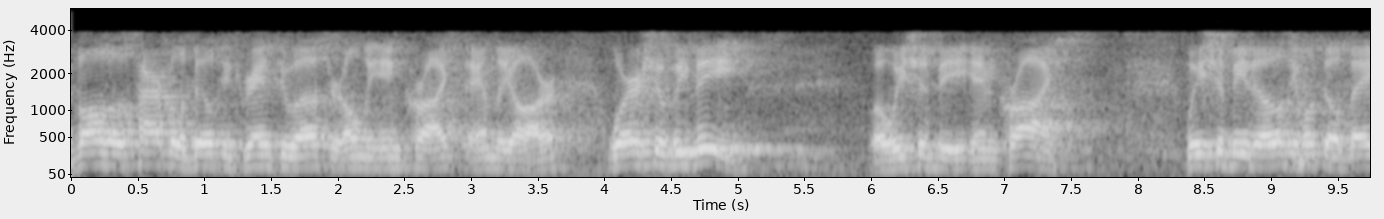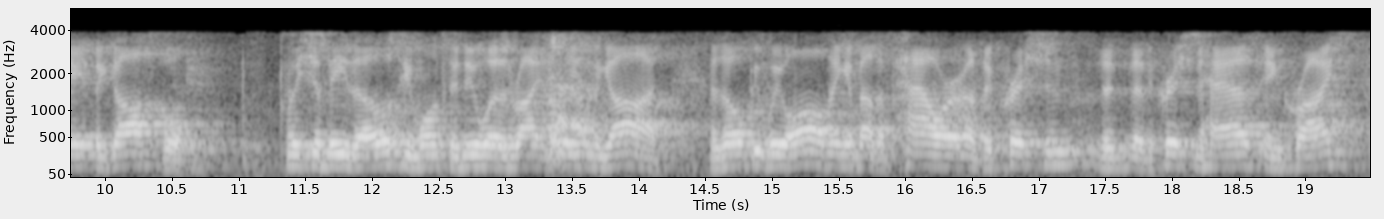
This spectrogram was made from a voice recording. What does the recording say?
if all those powerful abilities granted to us are only in Christ, and they are, where should we be? Well, we should be in Christ. We should be those who want to obey the gospel. We should be those who want to do what is right and pleasing to God. As though we all think about the power of the Christian that the Christian has in Christ.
